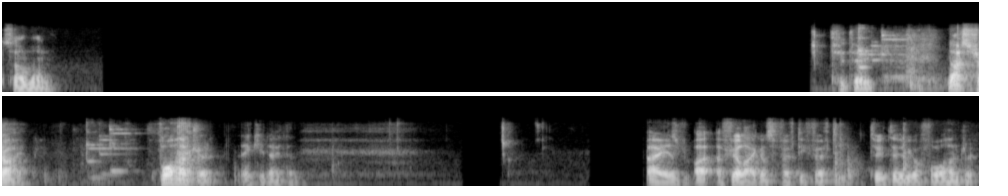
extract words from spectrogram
someone. Today. Nice try. 400. Thank you, Nathan. I, I feel like it was 50 50, 230 or 400.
